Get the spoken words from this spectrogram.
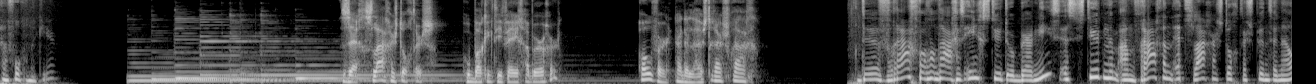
een volgende keer. Zeg, slagersdochters. Hoe bak ik die vega-burger? Over naar de luisteraarsvraag. De vraag van vandaag is ingestuurd door Bernice en ze stuurde hem aan vragen.slagersdochters.nl.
